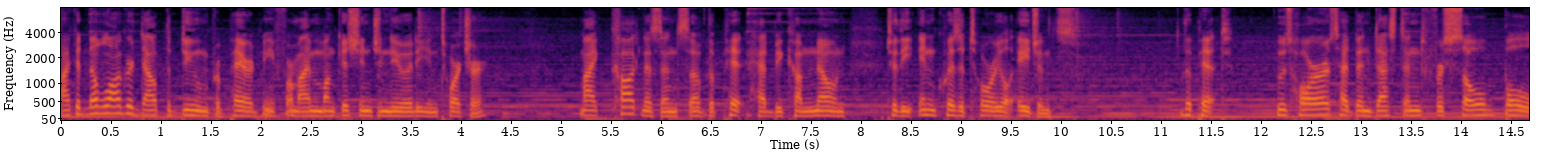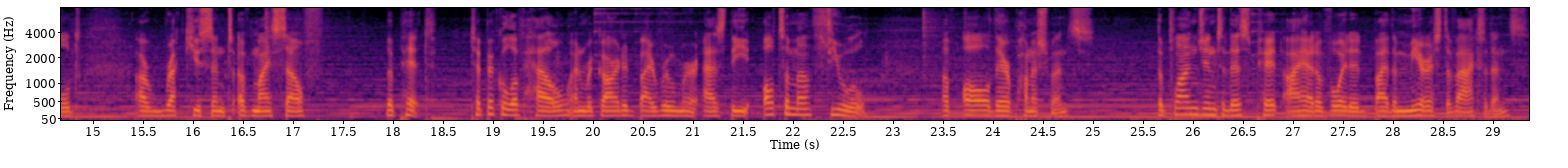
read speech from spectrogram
I could no longer doubt the doom prepared me for my monkish ingenuity in torture. My cognizance of the pit had become known to the inquisitorial agents. The pit, whose horrors had been destined for so bold a recusant of myself. The pit, typical of hell and regarded by rumor as the ultima thule of all their punishments. The plunge into this pit I had avoided by the merest of accidents.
